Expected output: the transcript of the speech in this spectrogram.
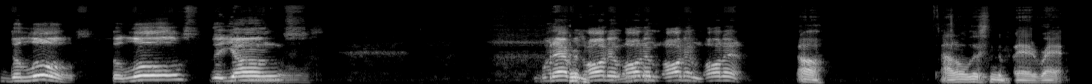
The Lulz, the Lulz, the Youngs, whatever. All them, all them, all them, all them. Oh, I don't listen to bad rap.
